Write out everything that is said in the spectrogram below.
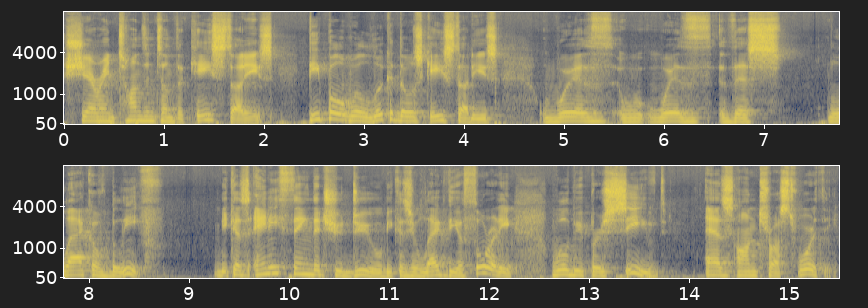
sharing tons and tons of case studies, people will look at those case studies with with this lack of belief because anything that you do because you lack the authority will be perceived as untrustworthy.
